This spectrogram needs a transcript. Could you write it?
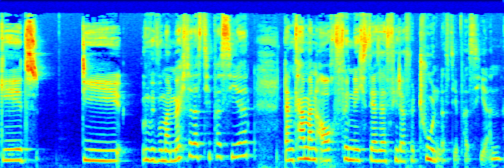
geht, die irgendwie, wo man möchte, dass die passieren, dann kann man auch, finde ich, sehr, sehr viel dafür tun, dass die passieren.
